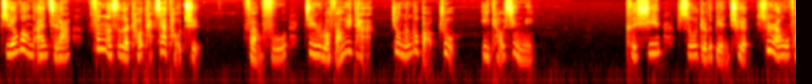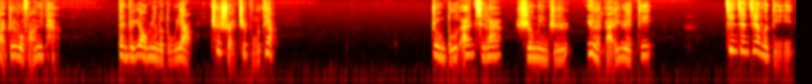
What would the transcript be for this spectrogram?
绝望的安琪拉疯了似的朝塔下逃去，仿佛进入了防御塔就能够保住一条性命。可惜苏哲的扁鹊虽然无法追入防御塔，但这要命的毒药却甩之不掉。中毒的安琪拉生命值越来越低，渐渐见了底，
